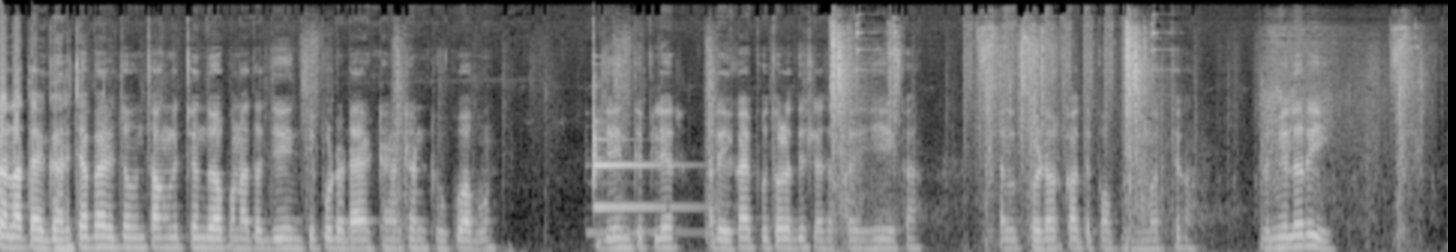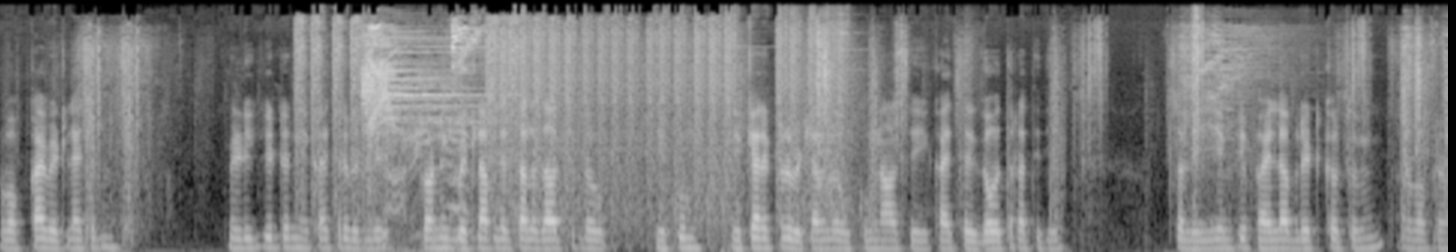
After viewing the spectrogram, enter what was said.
चला आता घरच्या बाहेर जाऊन चांगलं चंदू आपण आता जे पुढं डायरेक्ट ठण ठण ठोकू आपण. जे येईन प्लेअर अरे काय पुतळा दिसल्यासारखं हे आहे का? त्याला फोड्यावर का होते पाहून मरते का? अरे मेलं रे. बाप काय भेटलं याच्यातून? मेडिकेटर नाही काहीतरी भेटले. टॉनिक भेटलं आपल्याला चला जाऊ तिकडं. हुकुम हे कॅरेक्टर भेटला आपल्याला हुकुम नावाचं हे काहीतरी गवत राहते ते. चल एम पी फाईल अपडेट करतो मी. अरे बापरे.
